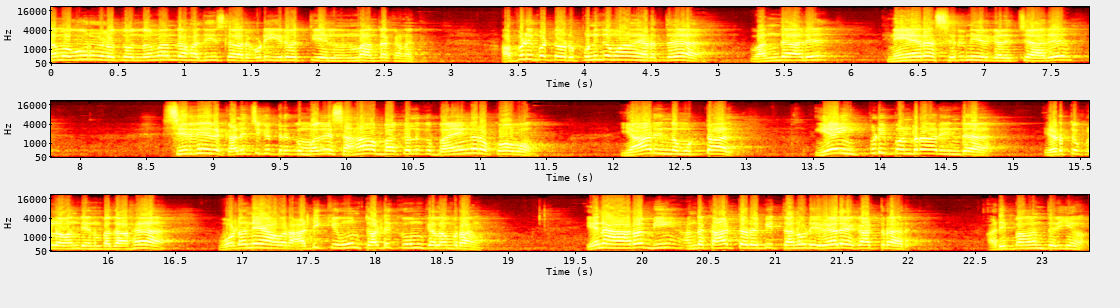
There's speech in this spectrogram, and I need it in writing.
நம்ம ஊர்களில் தொழுதோம்னா அந்த ஹதீஸில் வரக்கூடிய இருபத்தி ஏழு நன்மை அந்த கணக்கு. அப்படிப்பட்ட ஒரு புனிதமான இடத்துல வந்தார். நேராக சிறுநீர் கழிச்சாரு. சிறுநீரை கழிச்சுக்கிட்டு இருக்கும்போதே சஹாபாக்களுக்கு பயங்கர கோபம். யார் இந்த முட்டாள்? ஏன் இப்படி பண்ணுறார் இந்த இடத்துக்குள்ளே வந்து என்பதாக உடனே அவர் அடிக்கவும் தடுக்கவும் கிளம்புறாங்க. ஏன்னா அரபி அந்த காட்டு அரபி தன்னுடைய வேலையை காட்டுறாரு. அடிப்பாங்கன்னு தெரியும்.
